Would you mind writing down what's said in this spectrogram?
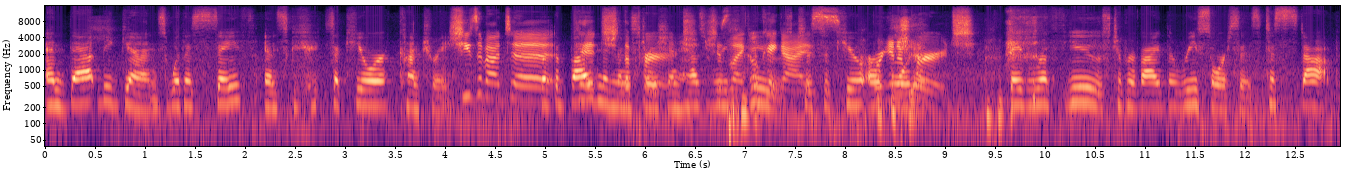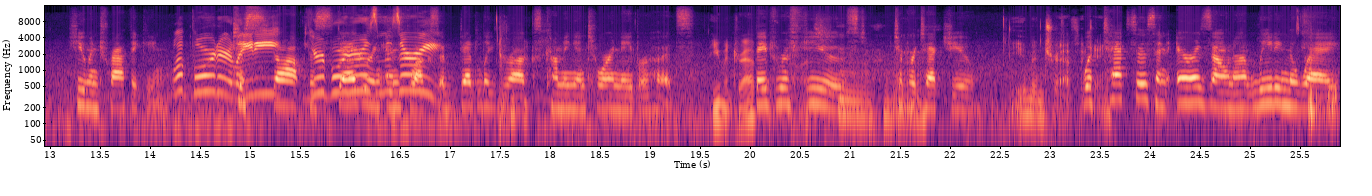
And that begins with a safe and secure country. She's about to But the Biden pitch administration the purge. has She's like, okay, refused guys, to secure our we're gonna border. purge. They've refused to provide the resources to stop human trafficking. What border, To lady? stop the Your border is staggering Missouri. influx of deadly drugs coming into our neighborhoods. Human trafficking. They've refused to hmm. protect you. human trafficking. With Texas and Arizona leading the way,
